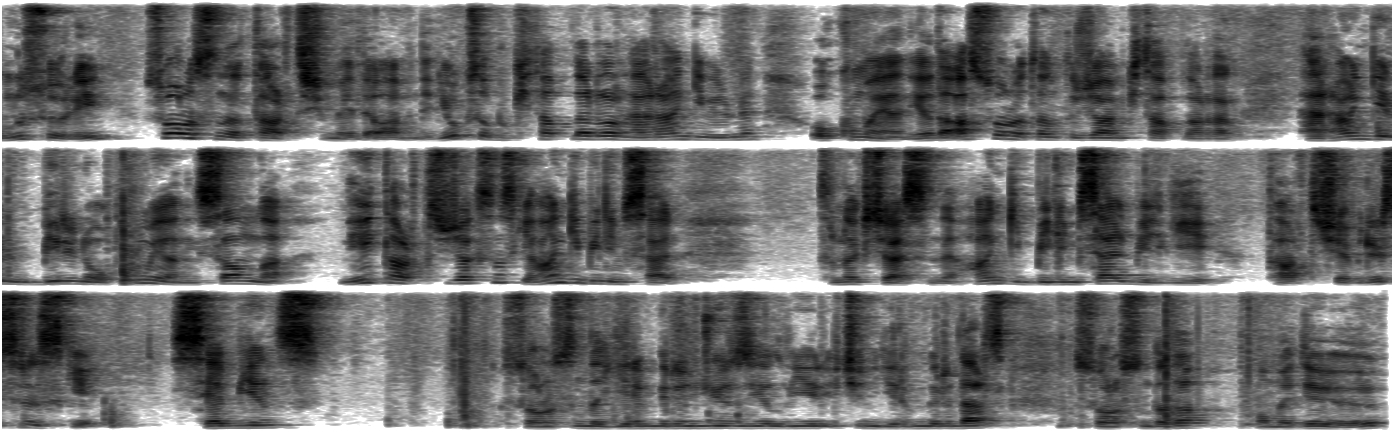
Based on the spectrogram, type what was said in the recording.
Bunu söyleyin. Sonrasında tartışmaya devam edin. Yoksa bu kitaplardan herhangi birini okumayan ya da az sonra tanıtacağım kitaplardan herhangi birini okumayan insanla neyi tartışacaksınız ki? Hangi bilimsel tırnak içerisinde hangi bilimsel bilgiyi tartışabilirsiniz ki? Sapiens, sonrasında 21. yüzyıl için 21 ders, sonrasında da Homo Deus'u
